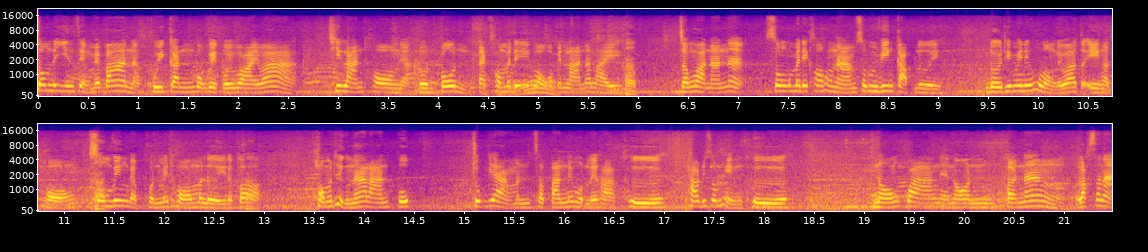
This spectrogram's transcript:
ส้มได้ยินเสียงแม่บ้านอะคุยกันบกเวกโวยวายว่า ที่ร้านทองเนี่ยโดนปล้น แต่เขาไม่ได้บอกว่าเป็นร้านอะไร ครับ จังหวะนั้นน่ะส้มก็ไม่ได้เข้าห้องน้ำส้มวิ่งกลับเลย โดยที่ไม่ได้ห่วงเลยว่าตัวเองอะท้องส้มวิ่งแบบคนไม่ท้องมาเลย แล้วก็ครับ พอมาถึงหน้าร้านปุ๊บทุกอย่างมันสตันไปหมดเลยค่ะ คือภาพที่ส้มเห็นคือน้องกวางเนี่ยนอนเอ่อนั่งลักษณะ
